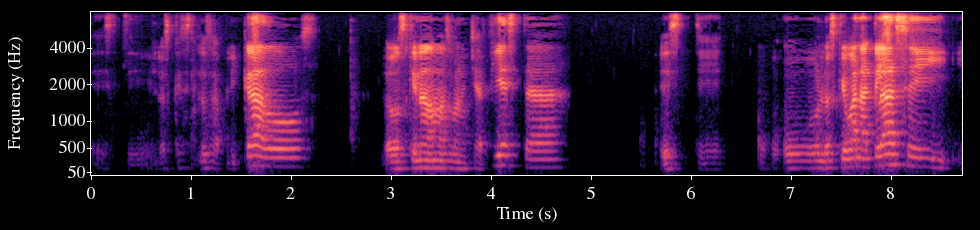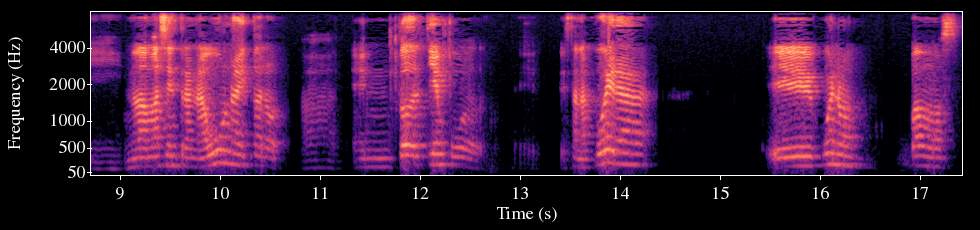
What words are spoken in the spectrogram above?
este, los, que, los aplicados, los que nada más van a echar fiesta, este, o, los que van a clase y, nada más entran a una y tal, en todo el tiempo eh, están afuera. Eh, bueno, vamos,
